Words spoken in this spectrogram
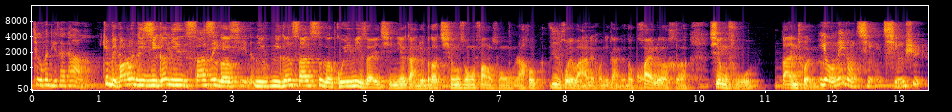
这个问题太大了。就比方说你你跟你三四个你你跟三四个闺蜜在一起，你也感觉不到轻松放松，然后聚会完了以后，你感觉到快乐和幸福，单纯的。有那种情情绪，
